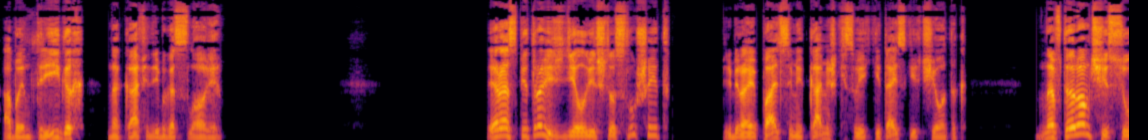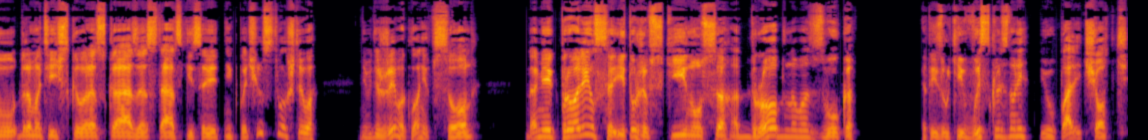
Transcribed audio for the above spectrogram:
об интригах на кафедре богословия. Эрас Петрович делал вид, что слушает, перебирая пальцами камешки своих китайских четок. На втором часу драматического рассказа статский советник почувствовал, что его неудержимо клонит в сон. На миг провалился и тут же вскинулся от дробного звука. Это из руки выскользнули и упали четки.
